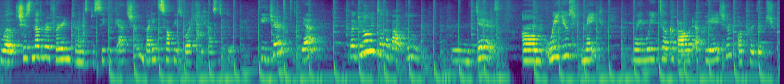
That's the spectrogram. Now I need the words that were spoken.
Well, she's not referring to a specific action, but it's obvious what he has to do. Teacher, Yeah? But you only talk about do. Mm, yes. Um, we use make when we talk about a creation or production.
